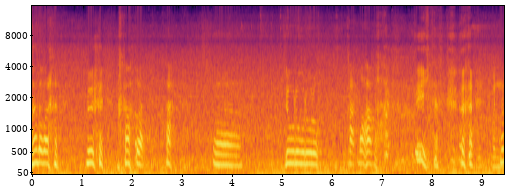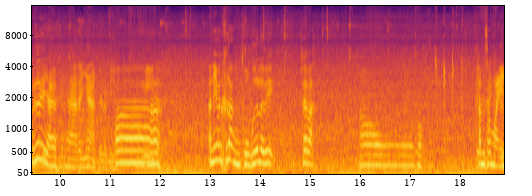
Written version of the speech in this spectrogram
นั่นตะวันคือเอาก่อนเออดูดูดูดูหักบ่หักบ่เฮ้ยมันคืออย่างมันหาได้ยากได้แบบนี้อ่าบ่มีเลยอันนี้มันเครื่องถูพื้นเลยพี่ ใช่ป่ะ เอาโถ่ทันสมัยจ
